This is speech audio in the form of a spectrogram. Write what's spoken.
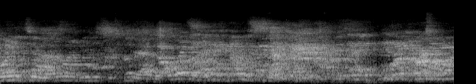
wanted to. I wanted to be disrespectful.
